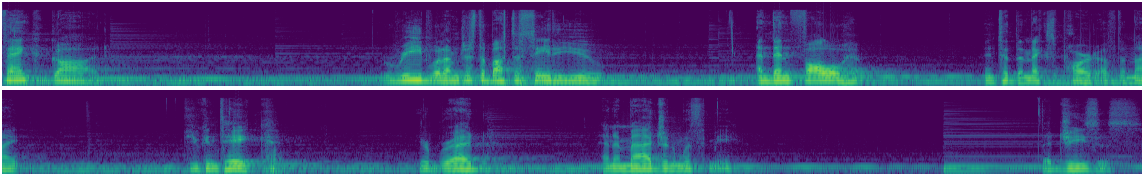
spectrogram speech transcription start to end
thank God, read what I'm just about to say to you, and then follow him into the next part of the night. If you can take your bread and imagine with me that Jesus,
